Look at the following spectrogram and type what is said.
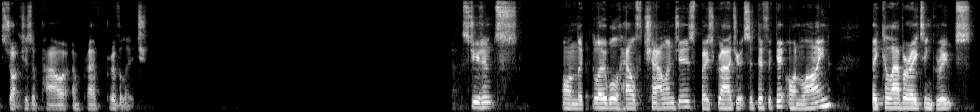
structures of power and privilege. Students on the Global Health Challenges postgraduate certificate online. They collaborate in groups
